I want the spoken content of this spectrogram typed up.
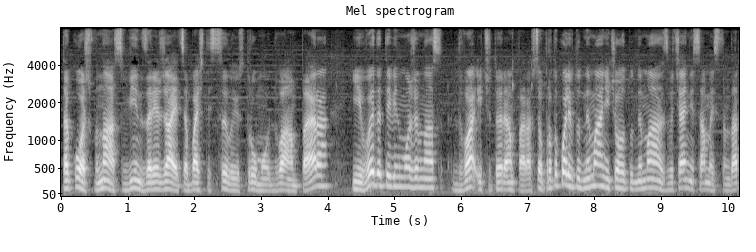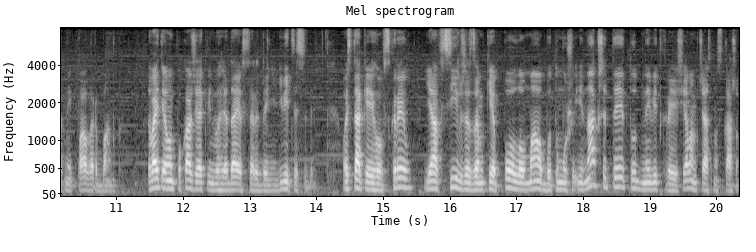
Також в нас він заряджається, бачите, з силою струму 2 ампера. І видати він може в нас 2,4 ампера. Все, протоколів тут немає, нічого тут немає. Звичайний самий стандартний павербанк. Давайте я вам покажу, як він виглядає всередині. Дивіться сюди. Ось так я його вскрив. Я всі вже замки поломав, бо тому що інакше ти тут не відкриєш. Я вам чесно скажу.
